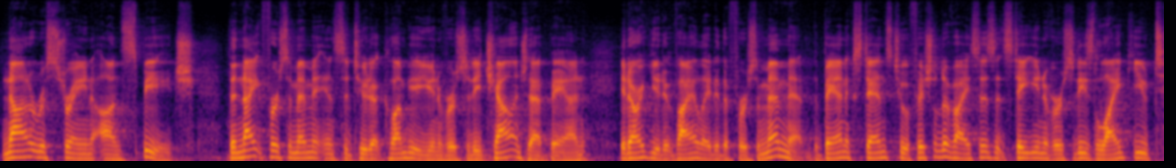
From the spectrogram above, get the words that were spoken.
not a restraint on speech. The Knight First Amendment Institute at Columbia University challenged that ban. It argued it violated the First Amendment. The ban extends to official devices at state universities like UT,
